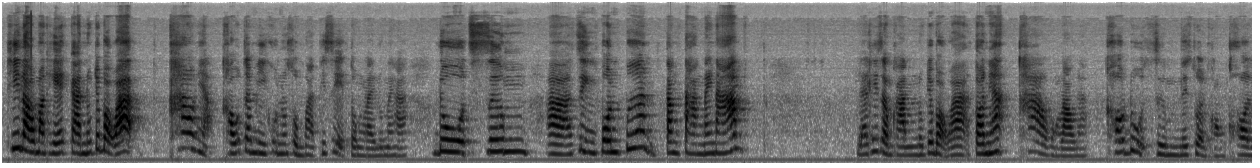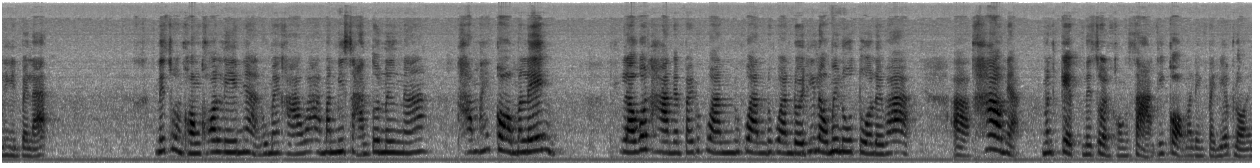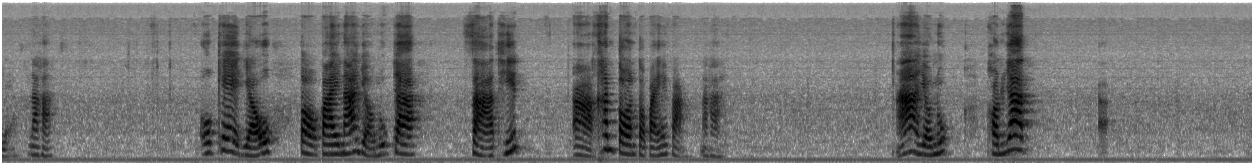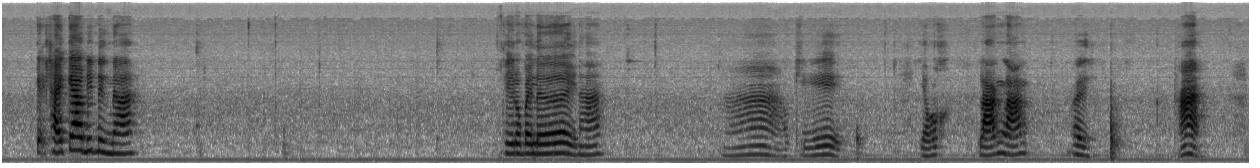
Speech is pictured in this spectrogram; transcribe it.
ที่เรามาเทสกันนุกจะบอกว่าข้าวเนี่ยเขาจะมีคุณสมบัติพิเศษตรงอะไรรู้ไหมคะ ดูดซึมสิ่งปนเปื้อนต่างๆ ในน้ำและที่สำคัญนุกจะบอกว่า ตอนนี้ข้าวของเรานะเขาดูดซึมในส่วนของคลอรีนไปแล้ว ในส่วนของคลอรีนเนี่ยรู้ไหมคะว่ามันมีสารตัวหนึ่งนะทำให้ก่อมะเร็ง เราก็ทานกันไปทุกวันทุกวันทุกวันโดยที่เราไม่รู้ตัวเลยว่าข้าวเนี่ยมันเก็บในส่วนของสารที่ก่อมะเร็งไปเรียบร้อยแล้วนะคะ โอเค เดี๋ยวต่อไปนะ เดี๋ยวนุกจะสาธิตขั้นตอนต่อไปให้ฟังนะคะอ่าเดี๋ยวนุกขออนุญาตใช้แก้วนิดนึงนะเทลงไปเลยนะคะอ่าโอเค เดี๋ยวล้างล้าง เอ้ยอ่า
